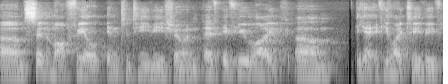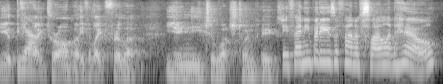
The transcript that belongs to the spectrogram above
um, cinema feel into TV show. And if if you like um, yeah, if you like TV, if you if Yeah. you like drama, if you like thriller, you need to watch Twin Peaks. If anybody is a fan of Silent Hill,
